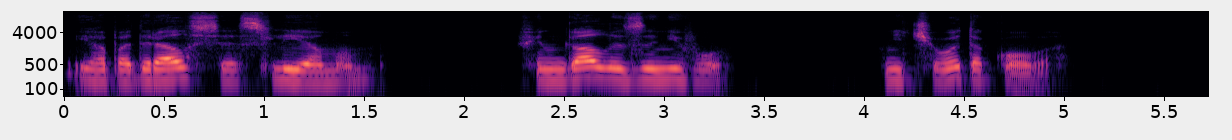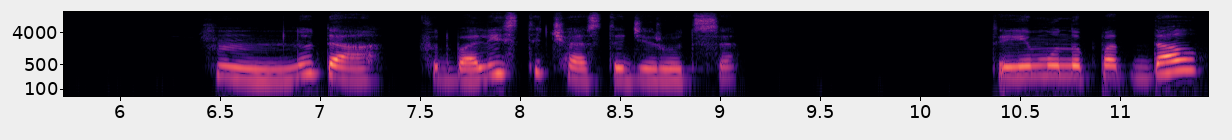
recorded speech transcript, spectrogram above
Я подрался с Лемом. Фингал из-за него. Ничего такого. Хм, ну да, футболисты часто дерутся. Ты ему наподдал?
